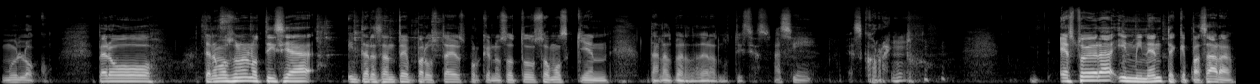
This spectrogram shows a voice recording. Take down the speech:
muy loco. Pero tenemos una noticia interesante para ustedes porque nosotros somos quien da las verdaderas noticias. Así. Es correcto. Esto era inminente que pasara.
